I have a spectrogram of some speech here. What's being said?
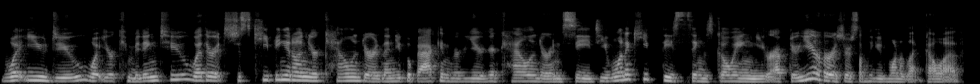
what you do, what you're committing to, whether it's just keeping it on your calendar and then you go back and review your calendar and see, do you want to keep these things going year after year, or is there something you'd want to let go of?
